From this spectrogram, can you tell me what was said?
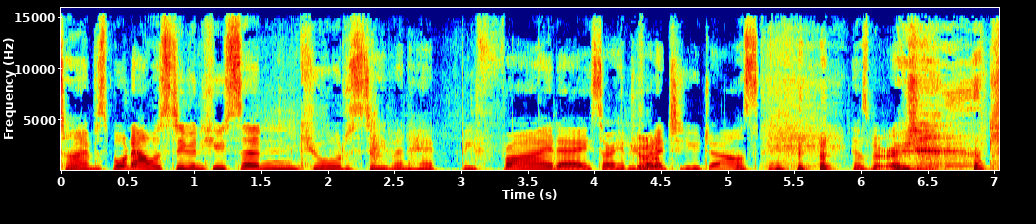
Time for Sport Now with Stephen Hewson. Kia ora, Stephen. Happy Friday. Sorry, happy Friday to you, Giles. that was a bit rude.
